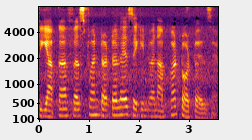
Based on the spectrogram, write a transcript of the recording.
तो ये आपका फ़र्स्ट वन टर्टल है सेकंड वन आपका टॉर्टॉइस है।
